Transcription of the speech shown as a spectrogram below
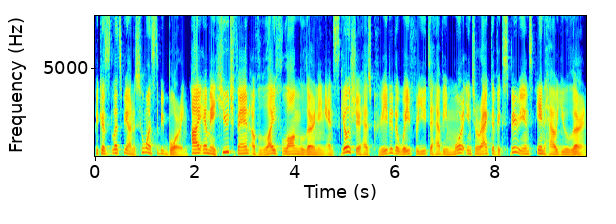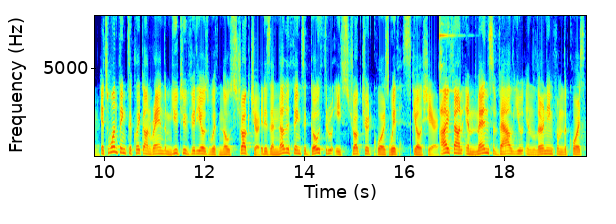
Because let's be honest, who wants to be boring? I am a huge fan of lifelong learning, and Skillshare has created a way for you to have a more interactive experience in how you learn. It's one thing to click on random YouTube videos with no structure. It is another thing to go through a structured course with Skillshare. I found immense value in learning from the course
